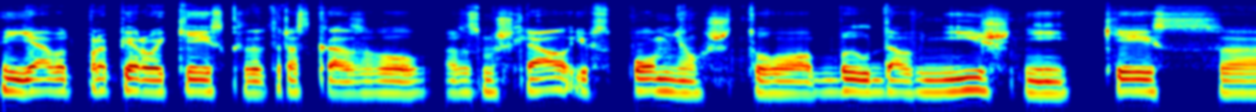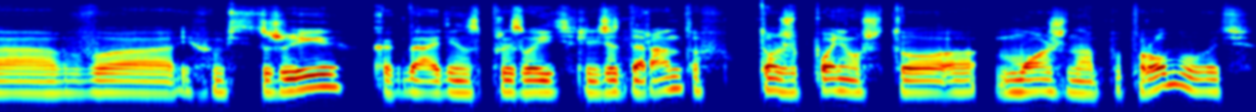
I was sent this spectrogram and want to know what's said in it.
Я вот про первый кейс, когда ты рассказывал, размышлял и вспомнил, что был давнишний кейс э, в FMCG, когда один из производителей дезодорантов тоже понял, что можно попробовать.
